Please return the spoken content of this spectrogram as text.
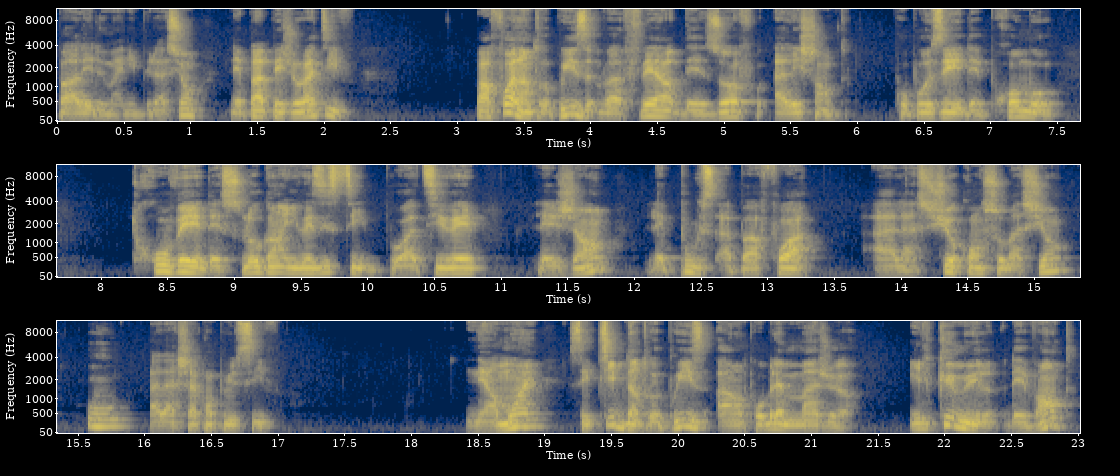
parler de manipulation n'est pas péjoratif. Parfois, l'entreprise va faire des offres alléchantes, proposer des promos, trouver des slogans irrésistibles pour attirer les gens, les pousse à parfois à la surconsommation ou à l'achat compulsif. Néanmoins, ces types d'entreprises ont un problème majeur. Ils cumulent des ventes,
